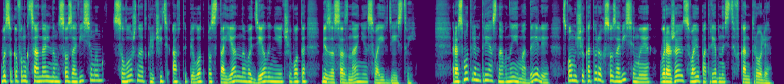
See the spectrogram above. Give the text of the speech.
Высокофункциональным созависимым сложно отключить автопилот постоянного делания чего-то без осознания своих действий. Рассмотрим три основные модели, с помощью которых созависимые выражают свою потребность в контроле,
